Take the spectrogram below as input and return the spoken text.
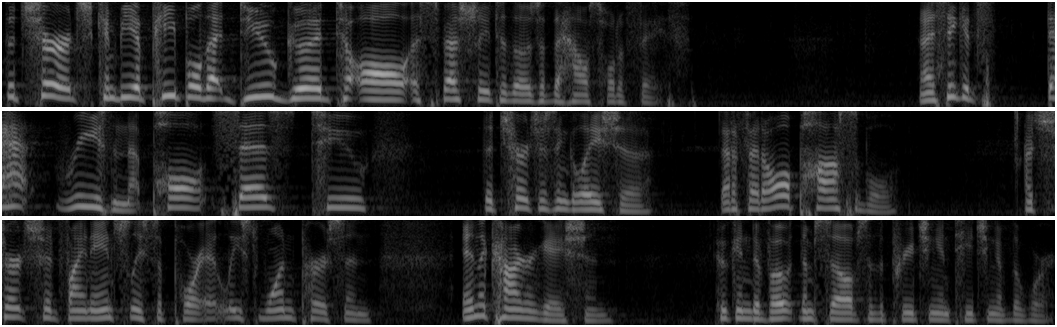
the church can be a people that do good to all, especially to those of the household of faith. And I think it's that reason that Paul says to the churches in Galatia that, if at all possible, a church should financially support at least one person in the congregation who can devote themselves to the preaching and teaching of the word.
